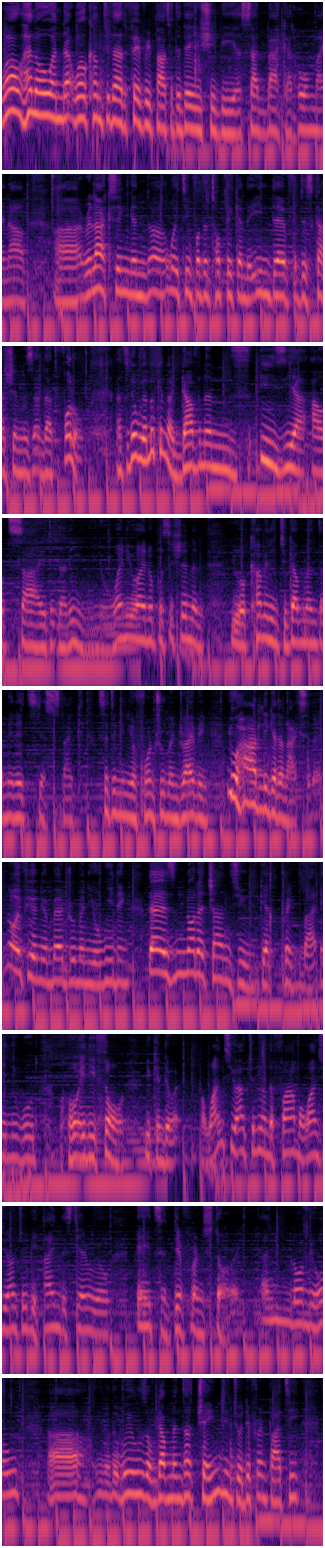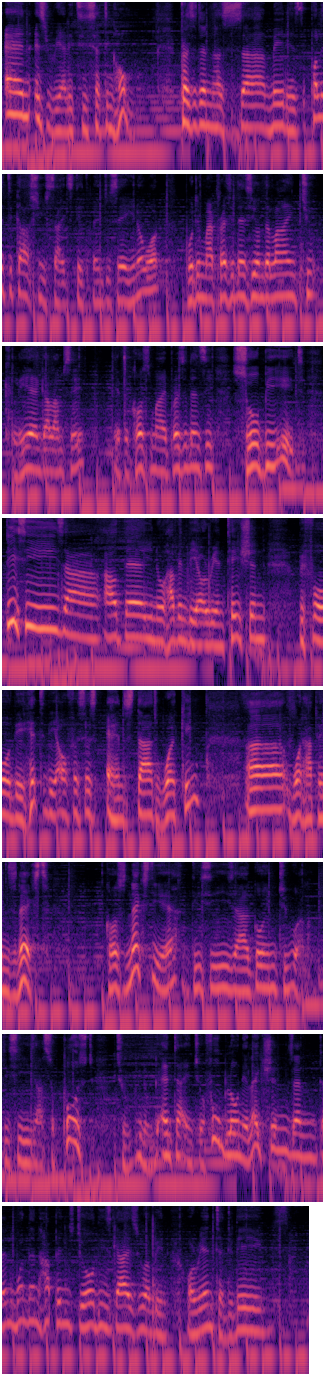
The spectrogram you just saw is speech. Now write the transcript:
Well, hello and uh, welcome to that favorite part of the day. You should be uh, sat back at home by now, uh, relaxing and uh, waiting for the topic and the in depth discussions that follow. And today we are looking at governance easier outside than in. You know, when you are in opposition and you are coming into government, I mean, it's just like sitting in your front room and driving. You hardly get an accident. No, if you're in your bedroom and you're weeding, there's not a chance you get pricked by any wood or any thorn. You can do it. But once you're actually on the farm or once you're actually behind the steering wheel, it's a different story. And lo and behold, uh, you know, the wheels of government have changed into a different party and it's reality setting home. President has uh, made his political suicide statement to say, you know what, putting my presidency on the line to clear Galamsey. If it costs my presidency, so be it. DCs are out there, you know, having their orientation before they hit their offices and start working. Uh, what happens next? Because next year, DCs are going to, well, DCs are supposed to you know enter into a full-blown elections and then what then happens to all these guys who have been oriented? Do they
